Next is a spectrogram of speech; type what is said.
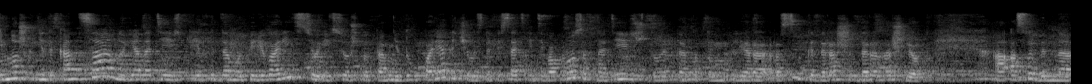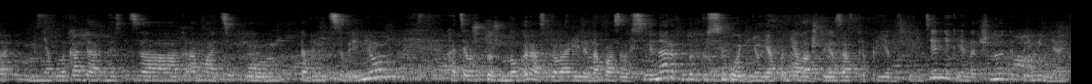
Немножко не до конца, но я надеюсь приехать домой, переварить все, и все, что там недоупорядочилось, написать в виде вопросов. Надеюсь, что это потом Лера рассылкой доразошлет. А особенно у меня благодарность за грамматику таблицы времен, хотя уже тоже много раз говорили на базовых семинарах, но только сегодня я поняла, что я завтра приеду в понедельник, и я начну это применять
